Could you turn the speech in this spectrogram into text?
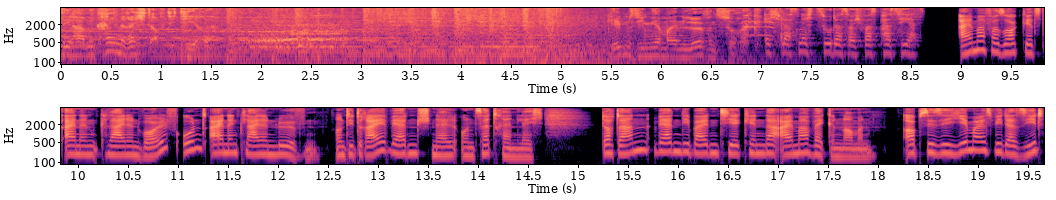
Sie haben kein Recht auf die Tiere. Geben Sie mir meinen Löwen zurück. Ich lass nicht zu, dass euch was passiert. Alma versorgt jetzt einen kleinen Wolf und einen kleinen Löwen. Und die drei werden schnell unzertrennlich. Doch dann werden die beiden Tierkinder Alma weggenommen. Ob sie sie jemals wieder sieht,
